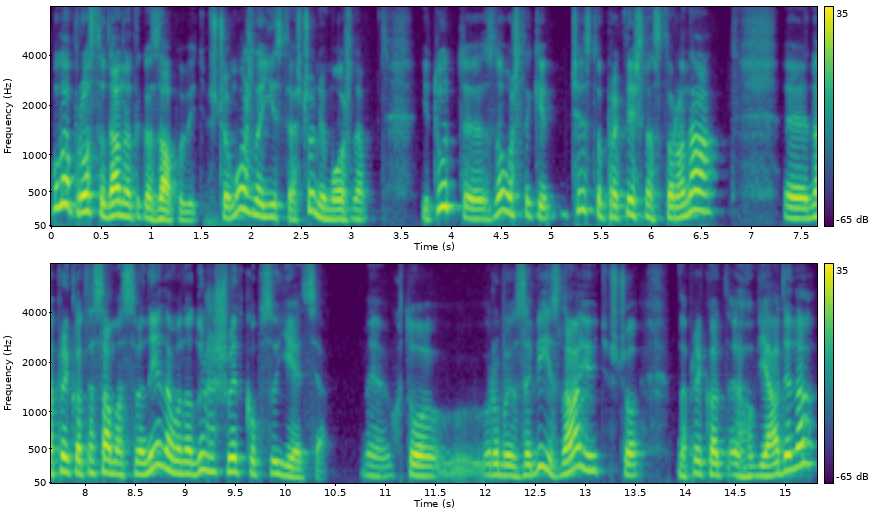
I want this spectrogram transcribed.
була просто дана така заповідь, що можна їсти, а що не можна. І тут, е, знову ж таки, чисто практична сторона. Наприклад, та сама свинина, вона дуже швидко псується. Хто робив забій, знають, що, наприклад, говядина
